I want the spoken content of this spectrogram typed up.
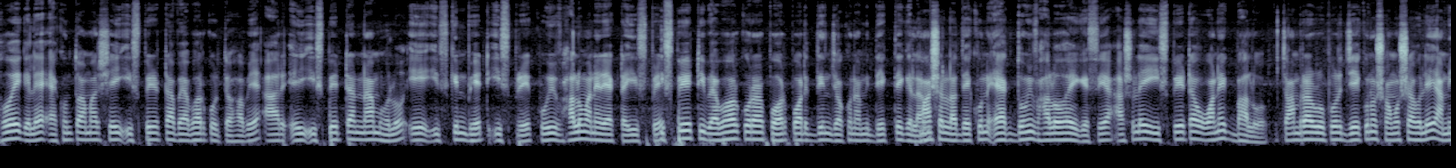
হয়ে গেলে এখন তো আমার সেই স্প্রেটা ব্যবহার করতে হবে। আর এই স্প্রেটার নাম হলো এ স্কিন ভেট স্প্রে। খুবই ভালো মানের একটা স্প্রে। স্প্রেটি ব্যবহার করার পর পরের দিন যখন আমি দেখতে গেলাম মাসাল্লাহ দেখুন একদমই ভালো হয়ে গেছে। আসলে এই স্প্রেটা অনেক ভালো। চামড়ার উপর যে কোনো সমস্যা হলে আমি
